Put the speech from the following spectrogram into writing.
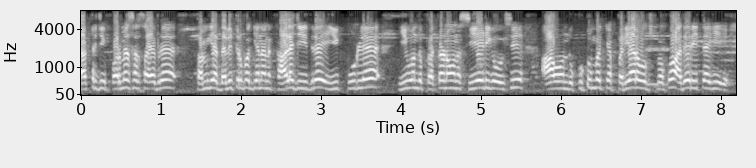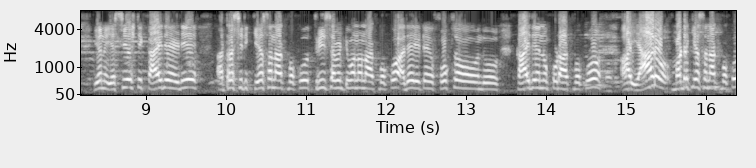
ಡಾಕ್ಟರ್ ಜಿ ಪರಮೇಶ್ವರ್ ಸಾಹೇಬ್ರೆ ತಮಗೆ ದಲಿತರ ಬಗ್ಗೆ ನನ್ನ ಕಾಳಜಿ ಇದ್ರೆ ಈ ಕೂಡಲೇ ಈ ಒಂದು ಪ್ರಕರಣವನ್ನು ಸಿ ಐ ಡಿಗೆ ಹೋಗಿಸಿ ಆ ಒಂದು ಕುಟುಂಬಕ್ಕೆ ಪರಿಹಾರ ಒದಗಿಸ್ಬೇಕು. ಅದೇ ರೀತಿಯಾಗಿ ಏನು ಎಸ್ ಸಿ, ಎಸ್ ಟಿ ಕಾಯ್ದೆ ಅಡಿ ಅಟ್ರಾಸಿಟಿ ಕೇಸನ್ನು ಹಾಕ್ಬೇಕು ತ್ರೀ ಸೆವೆಂಟಿ ಒನ್ ಹಾಕ್ಬೇಕು, ಅದೇ ರೀತಿಯಾಗಿ ಫೋಕ್ಸೋ ಒಂದು ಕಾಯ್ದೆಯನ್ನು ಕೂಡ ಹಾಕ್ಬೇಕು. ಆ ಯಾರು ಮರ್ಡರ್ ಕೇಸನ್ನು ಹಾಕ್ಬೇಕು,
